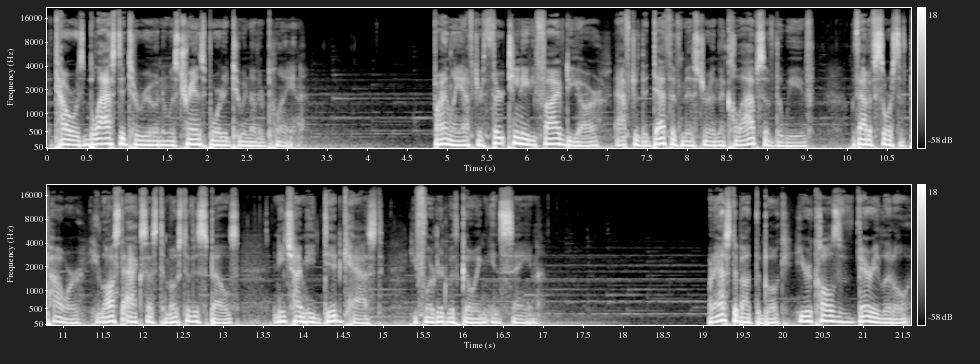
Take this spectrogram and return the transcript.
The tower was blasted to ruin and was transported to another plane. Finally, after 1385 DR, after the death of Mystra and the collapse of the Weave, without a source of power, he lost access to most of his spells, and each time he did cast, he flirted with going insane. When asked about the book, he recalls very little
